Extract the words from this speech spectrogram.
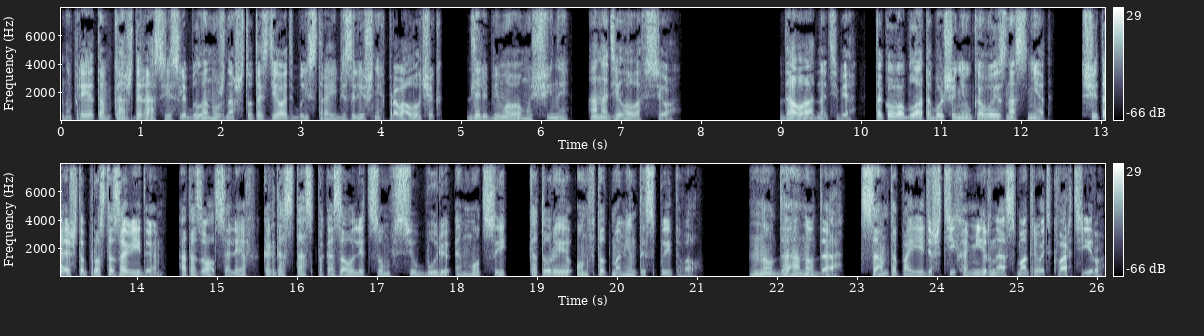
Но при этом каждый раз, если было нужно что-то сделать быстро и без лишних проволочек, для любимого мужчины она делала все. «Да ладно тебе, такого блата больше ни у кого из нас нет. Считай, что просто завидуем», — отозвался Лев, когда Стас показал лицом всю бурю эмоций, которые он в тот момент испытывал. «Ну да, ну да, сам-то поедешь тихо-мирно осматривать квартиру.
